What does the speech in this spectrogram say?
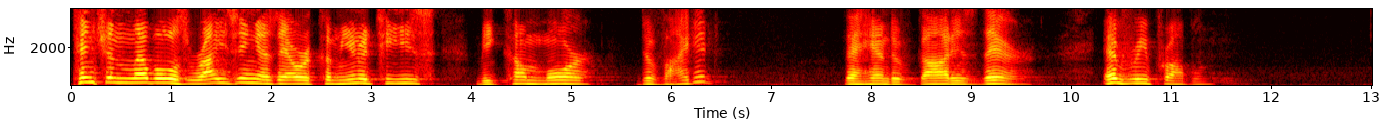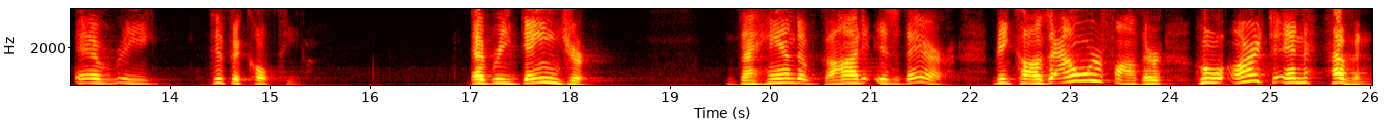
tension levels rising as our communities become more divided, the hand of God is there. Every problem, every difficulty, every danger, the hand of God is there because our Father who art in heaven.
